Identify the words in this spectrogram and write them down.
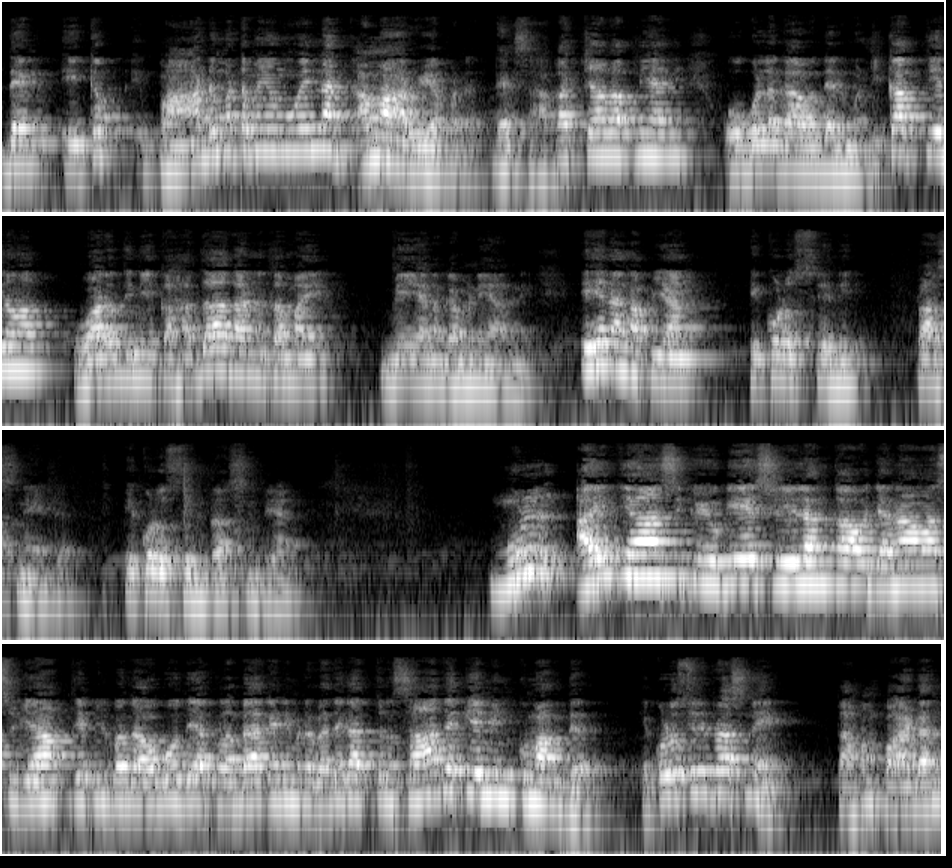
දැන් ඒක පාඩමටම යොමු වෙන්නත් අමාරුයි අපට. දැන් සාකච්ඡාවක් නියන්නේ. ඕගොල්ලෝ ගාව දැනුම ටිකක් තියෙනවා. වර්ධින එක හදා ගන්න තමයි මේ යන ගමන යන්නේ. එහෙනම් අපි යන් 11 වෙනි ප්‍රශ්නයට. 11 වෙනි ප්‍රශ්නට යන්න. මුල් ඓතිහාසික යුගයේ ශ්‍රී ලංකාව ජනාවාස ව්‍යාප්තිය පිළිබඳ අවබෝධයක් ලබා ගැනීමට වැදගත් වන සාධකයමින් කුමක්ද? 11 වෙනි ප්‍රශ්නේ. තහම් පාඩම්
